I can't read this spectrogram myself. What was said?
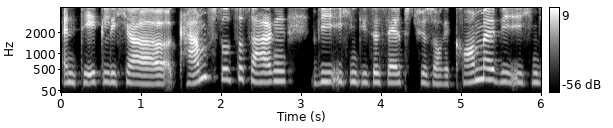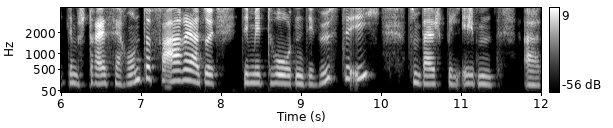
ein täglicher Kampf sozusagen, wie ich in diese Selbstfürsorge komme, wie ich mit dem Stress herunterfahre. Also die Methoden, die wüsste ich, zum Beispiel eben äh,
